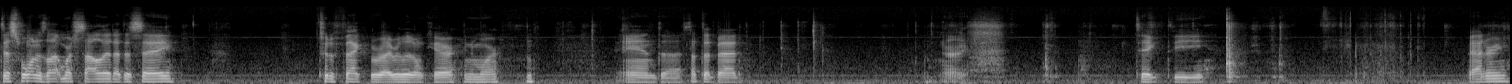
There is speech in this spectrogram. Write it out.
This one is a lot more solid, I have to say, to the fact where I really don't care anymore. And uh, it's not that bad. Alright. Take the battery.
